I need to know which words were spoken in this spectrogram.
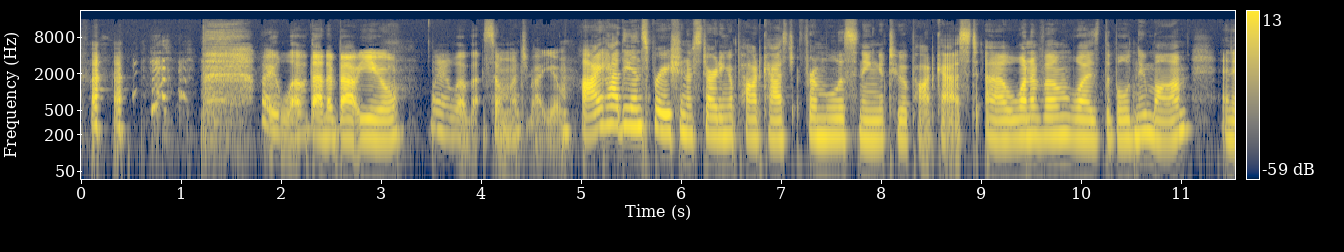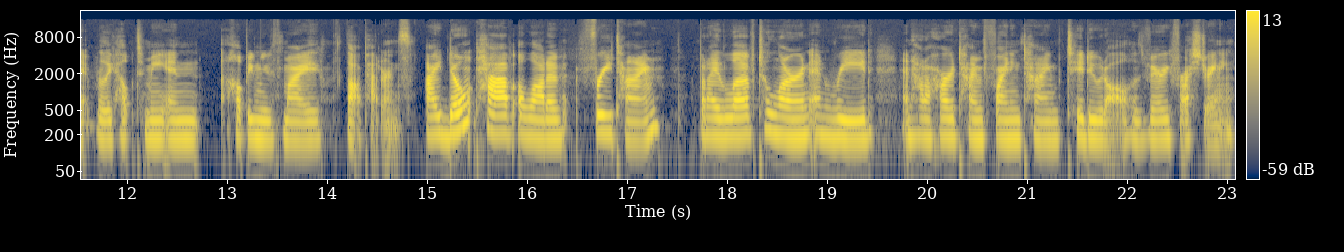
I love that about you. I love that so much about you. I had the inspiration of starting a podcast from listening to a podcast. Uh, one of them was The Bold New Mom, and it really helped me in helping me with my thought patterns. I don't have a lot of free time, but I love to learn and read and had a hard time finding time to do it all. It was very frustrating.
